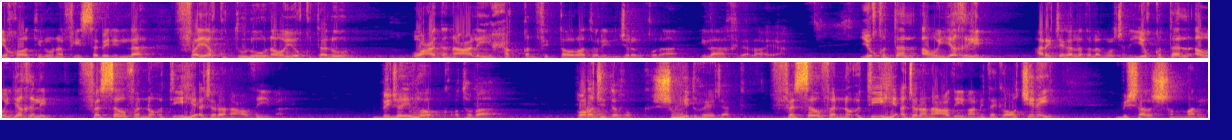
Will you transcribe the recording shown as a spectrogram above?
ইয়াকাতিলুনা ফি সাবিলিল্লাহ ফায়াকতুলুনা ওয়া ইউকতালুন ওয়া'দানা আলাইহি হাক্কান ফিত তাওরাতি ওয়াল ইনজিল আল কুরআন ইলা আখির আল আয়া ইউকতাল আও ইয়াগলিব আরেক জায়গায় আল্লাহ তাআলা বলছেন ইউকতাল আও ইয়াগলিব ফাসাউফা নু'তিহি আজরান আযীমা বিজয়ী হোক অথবা পরাজিত হোক শহীদ হয়ে যাক ফাসাউফা নু'তিহি আজরান আযীমা আমি তাকে অচিরেই বিশাল সম্মানে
